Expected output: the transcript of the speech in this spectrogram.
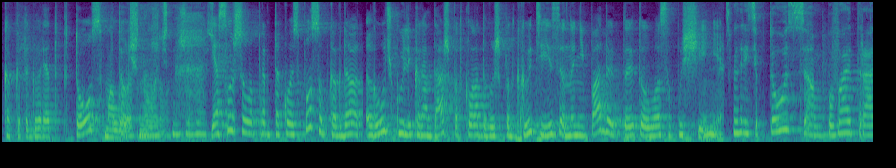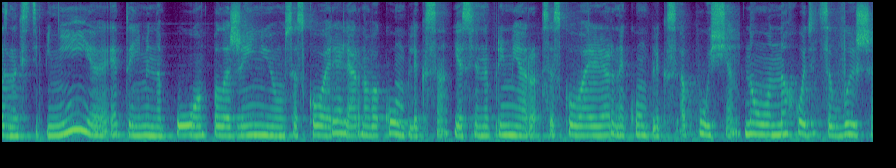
как это говорят, птоз молочных, молочных желез. Я слышала про такой способ, когда ручку или карандаш подкладываешь под грудь, и если она не падает, то это у вас опущение. Смотрите, птоз а, бывает разных степеней. Это именно по положению сосково-ареолярного комплекса. Если, например, сосково-ареолярный комплекс опущен, но он находится выше,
